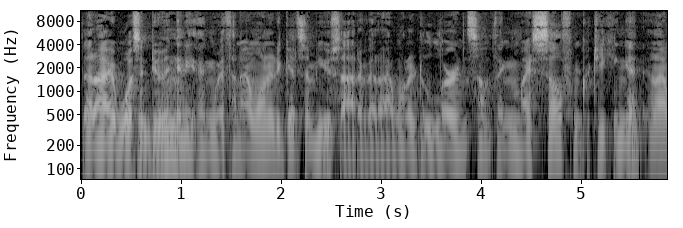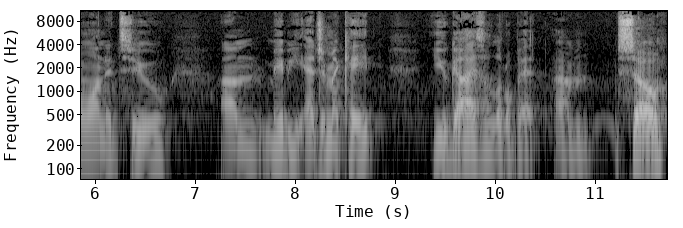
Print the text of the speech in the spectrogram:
that I wasn't doing anything with, and I wanted to get some use out of it. I wanted to learn something myself from critiquing it, and I wanted to um, maybe educate you guys a little bit. Um, so,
